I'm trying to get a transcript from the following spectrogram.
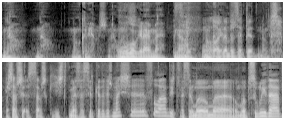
Não, não. Não queremos. Não. Um holograma. Não. Sim, um holograma Zé Pedro. Mas sabes, sabes que isto começa a ser cada vez mais uh, falado. Isto vai ser uma, uma, uma possibilidade.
